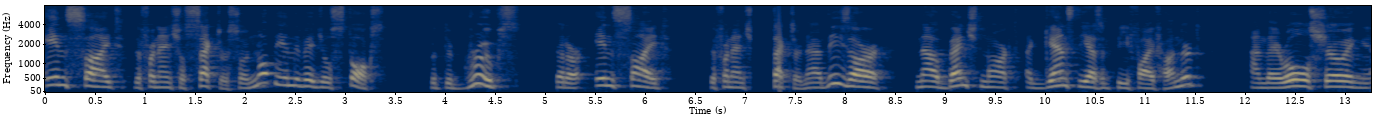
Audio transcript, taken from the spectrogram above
inside the financial sector. So not the individual stocks, but the groups that are inside the financial sector. Now, these are now benchmarked against the S&P 500, and they're all showing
